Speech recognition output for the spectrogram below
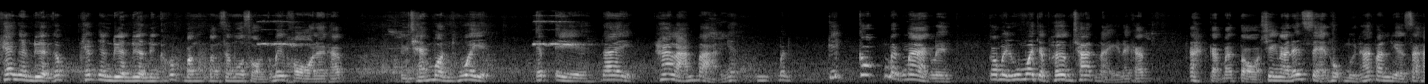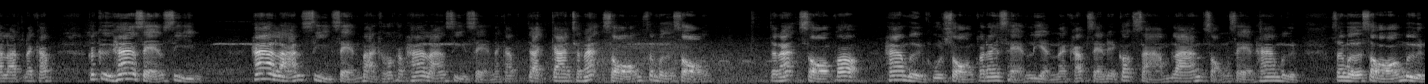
แค่เงินเดือนก็แค่เงินเดือนเดือนหนึ่งเขาก็บางบางสโมสรก็ไม่พอนะครับ หรือแชมป์บอลถ้วย FA ได้ 5 ล้านบาทเงี้ยมันกิ๊กก๊อกมาก ๆ เลย ก็ไม่รู้ว่าจะเพิ่มชาติไหนนะครับอะกลับมาต่อเชียงรายได้แสนหกหมื่นห้าพันเหรียญสหรัฐนะครับ ก็คือห้าแสนสี่ห้าล้านสี่แสนบาทขอโทษครับห้าล้านสี่แสนนะครับ จากการชนะสองเสมอสองชนะสองก็ ห้าหมื่นคูณสองก็ได้แสนเหรียญนะครับแสนเหรียญก็สามล้านสองแสนห้าหมื่นเสมอสองหมื่น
